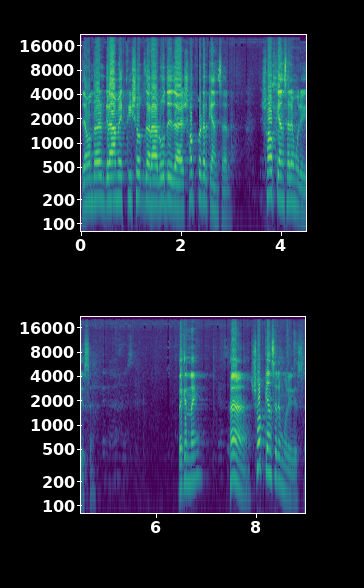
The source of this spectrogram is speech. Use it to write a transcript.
যেমন ধরেন গ্রামে কৃষক যারা রোদে যায় সব কটার ক্যান্সার সব ক্যান্সারে মরে গেছে। দেখেন নাই? হ্যাঁ সব ক্যান্সারে মরে গেছে।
